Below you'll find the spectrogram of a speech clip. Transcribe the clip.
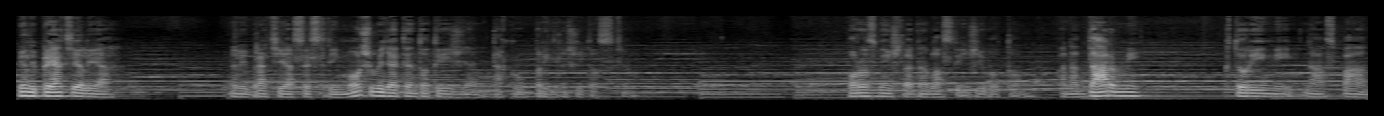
Milí priatelia, milí bratia a sestry, môže byť aj tento týždeň takou príležitosťou porozmýšľať nad vlastným životom a nad darmi, ktorými nás Pán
